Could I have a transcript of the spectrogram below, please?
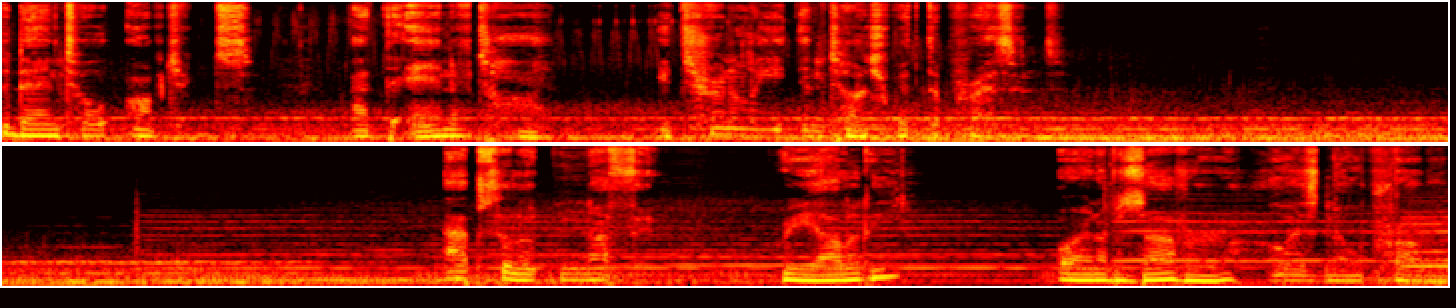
Transcendental objects at the end of time, eternally in touch with the present. Absolute nothing, reality, or an observer who has no problem.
